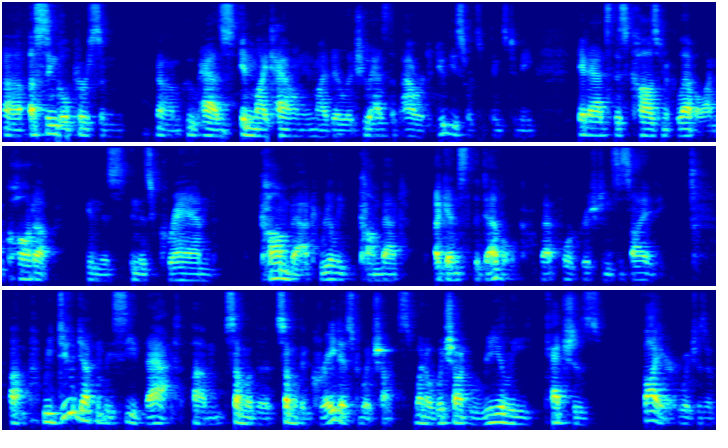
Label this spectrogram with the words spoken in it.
uh, a single person um, who has in my town, in my village, who has the power to do these sorts of things to me. It adds this cosmic level. I'm caught up in this in this grand combat, really combat against the devil, combat for Christian society. Um, we do definitely see that um, some of the some of the greatest witch hunts when a witch hunt really catches fire, which is an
